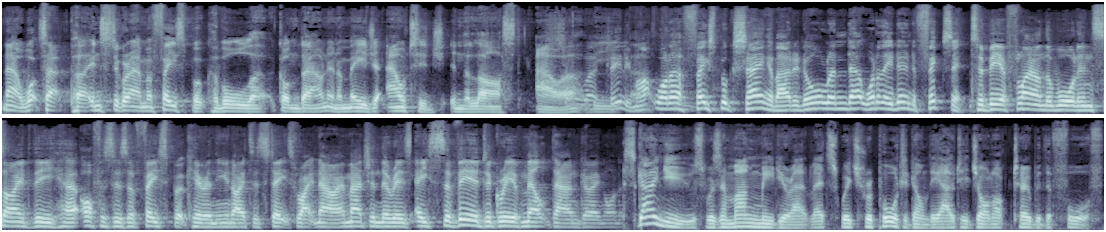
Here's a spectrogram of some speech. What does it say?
Now, WhatsApp, uh, Instagram, and Facebook have all uh, gone down in a major outage in the last hour. So, uh, the, clearly, Mark, what are Facebook saying about it all, and uh, what are they doing to fix it? To be a fly on the wall inside the uh, offices of Facebook here in the United States right now, I imagine there is a severe degree of meltdown going on. Sky News was among media outlets which reported on the outage on October the 4th,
